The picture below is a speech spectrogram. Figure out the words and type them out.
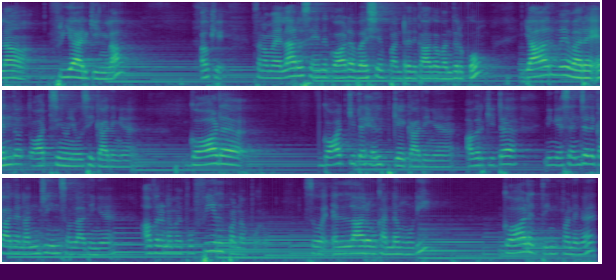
எல்லாம் ஃப்ரீயாக இருக்கீங்களா? ஓகே ஸோ நம்ம எல்லாரும் சேர்ந்து காடை வர்ஷிப் பண்ணுறதுக்காக வந்திருக்கோம். யாருமே வர எந்த தாட்ஸையும் யோசிக்காதீங்க. காடை காட்கிட்ட ஹெல்ப் கேட்காதீங்க. அவர்கிட்ட நீங்கள் செஞ்சதுக்காக நன்றின்னு சொல்லாதீங்க. அவரை நம்ம இப்போ ஃபீல் பண்ண போகிறோம் ஸோ எல்லாரும் கண்ணை மூடி காடை திங்க் பண்ணுங்கள்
